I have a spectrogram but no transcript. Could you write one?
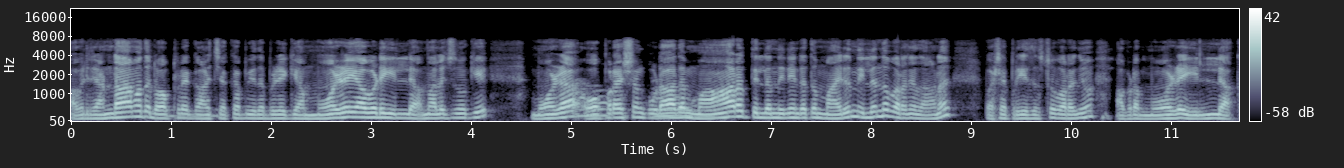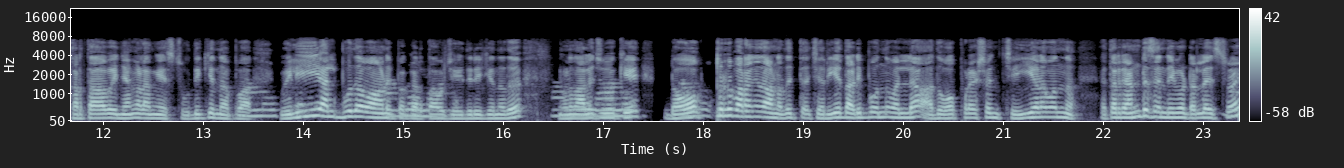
അവർ രണ്ടാമത് ഡോക്ടറെ കാണിച്ച് ചെക്കപ്പ് ചെയ്തപ്പോഴേക്കും ആ മുഴ അവിടെ ഇല്ല. ഒന്ന് ആലോചിച്ച് നോക്കിയേ. മുഴ ഓപ്പറേഷൻ കൂടാതെ മാറത്തില്ലെന്ന് ഇനി എന്റെ അകത്ത് മരുന്നില്ലെന്ന് പറഞ്ഞതാണ്. പക്ഷേ പ്രിയ സിസ്റ്റർ പറഞ്ഞു അവിടെ മുഴയില്ല. കർത്താവ് ഞങ്ങൾ അങ്ങേ സ്തുതിക്കുന്നപ്പ വലിയ അത്ഭുതമാണ് ഇപ്പൊ കർത്താവ് ചെയ്തിരിക്കുന്നത്. നിങ്ങൾ ആലോചിച്ച് നോക്കിയേ. ഡോക്ടർ പറഞ്ഞതാണ് അത് ചെറിയ തടിപ്പൊന്നുമല്ല അത് ഓപ്പറേഷൻ ചെയ്യണമെന്ന്. എത്ര? രണ്ട് സെന്റിമീറ്റർ അല്ലേ സിസ്റ്ററെ?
